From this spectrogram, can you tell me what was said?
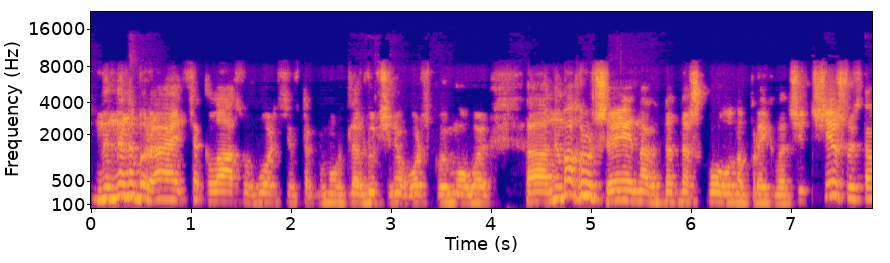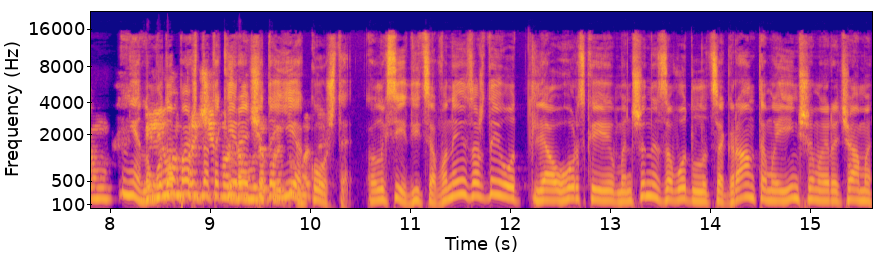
не, не набирається клас угорців, так би мовити, для вивчення угорської мови. Е, нема грошей на, на, на школу, наприклад, чи ще щось там. Ні, ну Будапешт на такі речі дає придумати. кошти. Олексій, дивіться, вони завжди от для угорської меншини заводили це грантами і іншими речами.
